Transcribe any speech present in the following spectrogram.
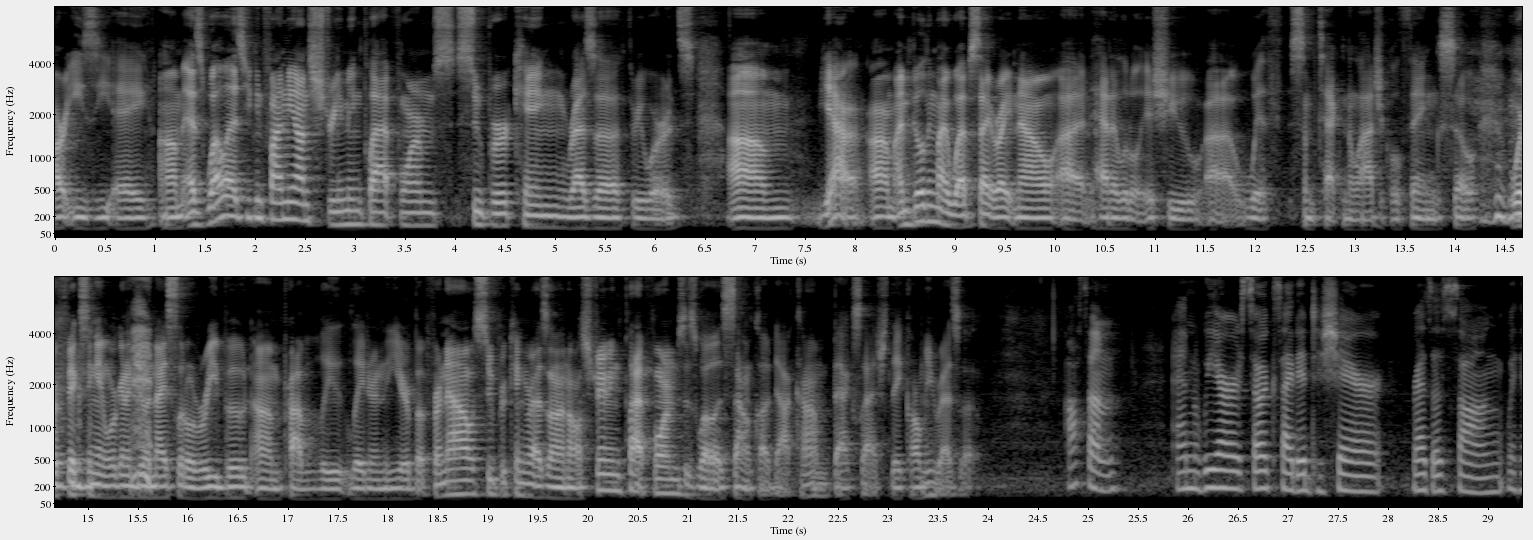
R E Z A, um, as well as you can find me on streaming platforms, Super King Reza, three words. Um, yeah, um, I'm building my website right now. Uh, had a little issue uh, with some technological things, so we're fixing it. We're gonna do a nice little reboot um, probably later in the year. But for now, Super King Reza on all streaming platforms as well as SoundCloud.com backslash They Call Me Reza. Awesome, and we are so excited to share Reza's song with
